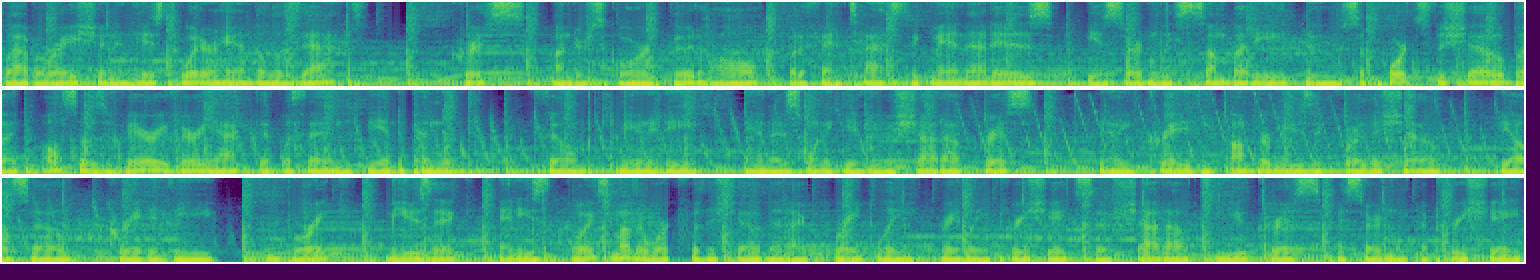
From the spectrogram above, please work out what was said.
collaboration, and his Twitter handle is at Chris underscore Goodhall. What a fantastic man that is. He is certainly somebody who supports the show, but also is very, very active within the independent film community. And I just want to give you a shout out, Chris. You know, you created the bumper music for this show. He also created the break music, and he's doing some other work for the show that I greatly, greatly appreciate. So shout out to you, Chris. I certainly appreciate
